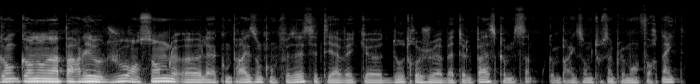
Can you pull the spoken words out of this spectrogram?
Quand, quand on en a parlé l'autre jour ensemble, euh, la comparaison qu'on faisait, c'était avec euh, d'autres jeux à Battle Pass, comme, comme par exemple tout simplement Fortnite.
